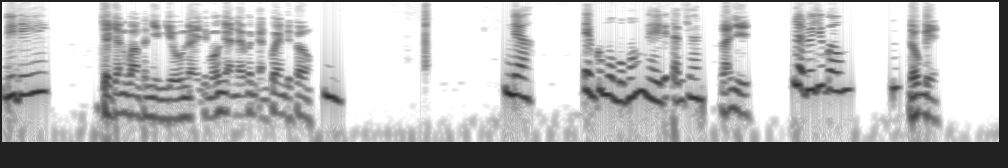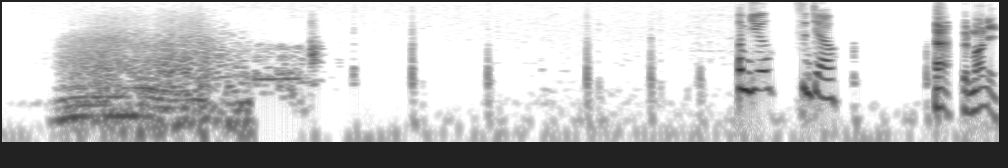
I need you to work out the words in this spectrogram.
Đi đi. Chờ cho anh hoàn thành nhiệm vụ này thì mỗi ngày anh ở bên cạnh của em được không? Nè Em có mua một món này để tặng cho anh. Là gì? Là đôi dấu bông. Đốt đi. Ông Dương Xin chào Ha, good morning.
